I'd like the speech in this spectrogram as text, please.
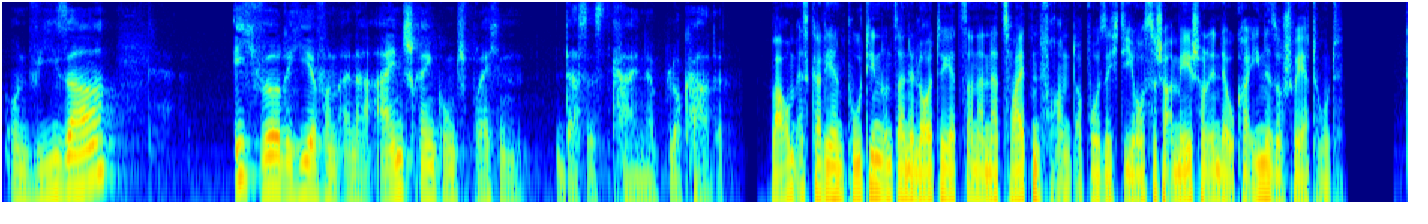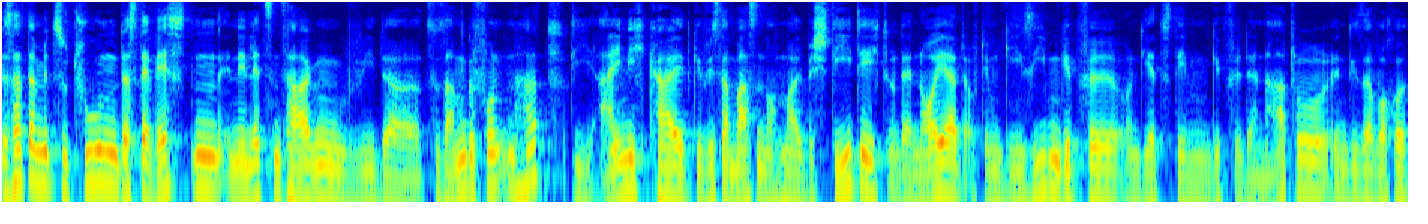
und Visa. Ich würde hier von einer Einschränkung sprechen. Das ist keine Blockade. Warum eskalieren Putin und seine Leute jetzt an einer zweiten Front, obwohl sich die russische Armee schon in der Ukraine so schwer tut? Das hat damit zu tun, dass der Westen in den letzten Tagen wieder zusammengefunden hat, die Einigkeit gewissermaßen nochmal bestätigt und erneuert auf dem G7-Gipfel und jetzt dem Gipfel der NATO in dieser Woche.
